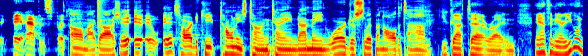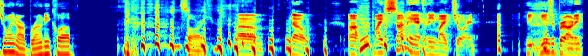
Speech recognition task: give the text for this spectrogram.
it, hey, it happens. But Oh my gosh, it, it, it it's hard to keep Tony's tongue tamed. I mean, words are slipping all the time. You got that right. And Anthony, are you going to join our Brony Club? Sorry. no, uh, my son Anthony might join. He, he's a brony,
